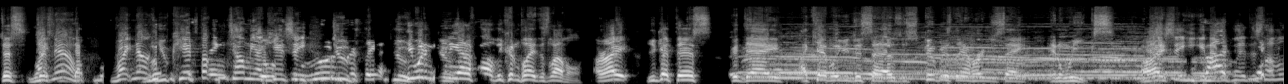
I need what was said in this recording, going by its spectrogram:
Just Right just- now, right now, you can't fucking thing- tell me I can't say, dude, dude, he wouldn't be in the NFL if he couldn't play at this level. All right, you get this. Good day. I can't believe you just said that. It was the stupidest thing I've heard you say in weeks. All right, I say he can never play at this level?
